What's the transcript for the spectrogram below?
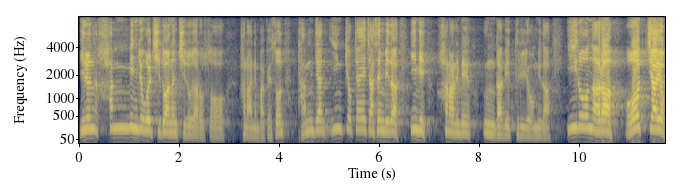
이는 한 민족을 지도하는 지도자로서 하나님 앞에 선 담대한 인격자의 자세입니다. 이미 하나님의 응답이 들려옵니다. 일어나라. 어찌하여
